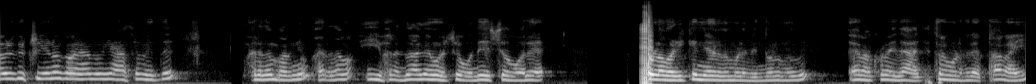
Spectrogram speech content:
അവർക്ക് ക്ഷീണമൊക്കെ വരാൻ തുടങ്ങി. ആ സമയത്ത് ഭരതം പറഞ്ഞു ഭരതം ഈ ഭരദ്വാജ മഹർഷി ഉപദേശിച്ച പോലെ ഉള്ള വഴിക്ക് തന്നെയാണ് നമ്മൾ പിന്തുടർന്നത്. ഏറെക്കുറെ ഇത് ആ ചിത്രകൂടത്തിൽ എത്താറായി.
